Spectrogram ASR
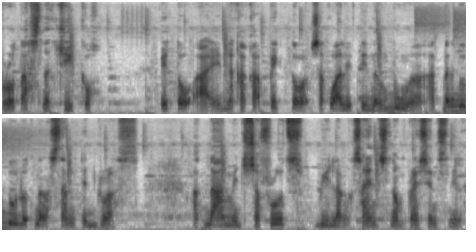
prutas na chiko ito ay nakakapekto sa quality ng bunga at nagdudulot ng stunted grass at damage sa fruits bilang signs ng presence nila.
